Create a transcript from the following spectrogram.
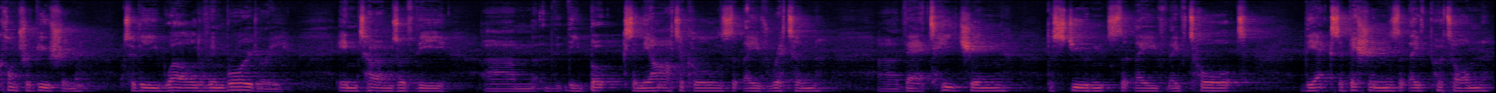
contribution to the world of embroidery in terms of the, um, the books and the articles that they've written, uh, their teaching, the students that they've, they've taught, the exhibitions that they've put on.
